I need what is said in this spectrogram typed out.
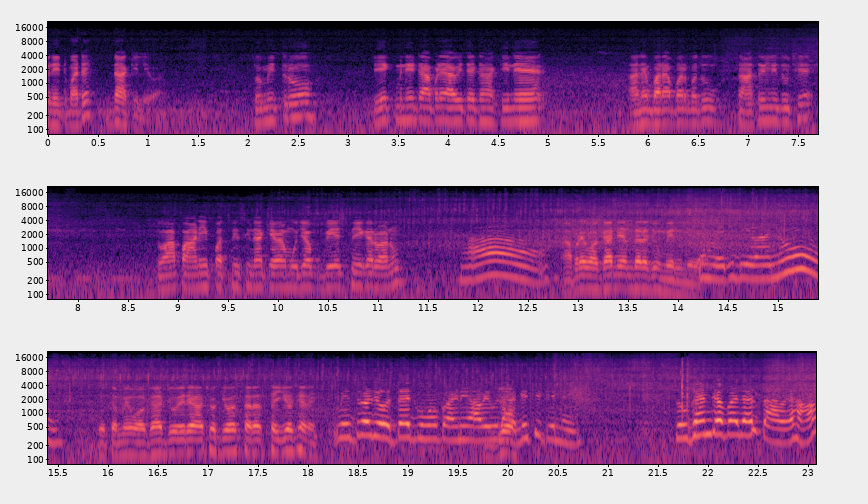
મિનિટ માટે ઢાંકી લેવાનું. તો મિત્રો એક મિનિટ આપણે આવી રીતે ઢાંકીને આને બરાબર બધું સાંતરી લીધું છે. તો આ પાણી પત્નીસીના કહેવા મુજબ વેસ્ટ નહીં કરવાનું. હા. આપણે વઘારની અંદર જ ઉમેરી લેવાનું ઉમેરી દેવાનું. તો તમે વઘાર જોઈ રહ્યા છો કેવો સરસ થઈ ગયો છે ને? મિત્રો જોતા જ મોમાં પાણી આવે એવું લાગે છે કે નહીં? સુગંધ જબરદસ્ત આવે. હા?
